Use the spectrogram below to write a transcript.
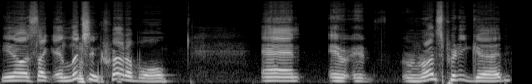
You know, it's like it looks incredible, and it, it runs pretty good.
